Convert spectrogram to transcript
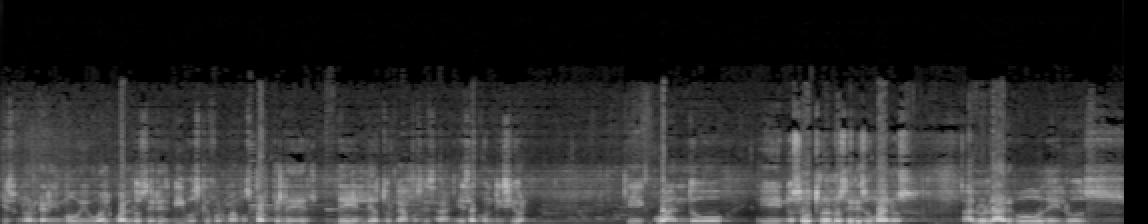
y es un organismo vivo al cual los seres vivos que formamos parte de él, le otorgamos esa, condición. Eh, cuando eh, nosotros los seres humanos a lo largo de los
